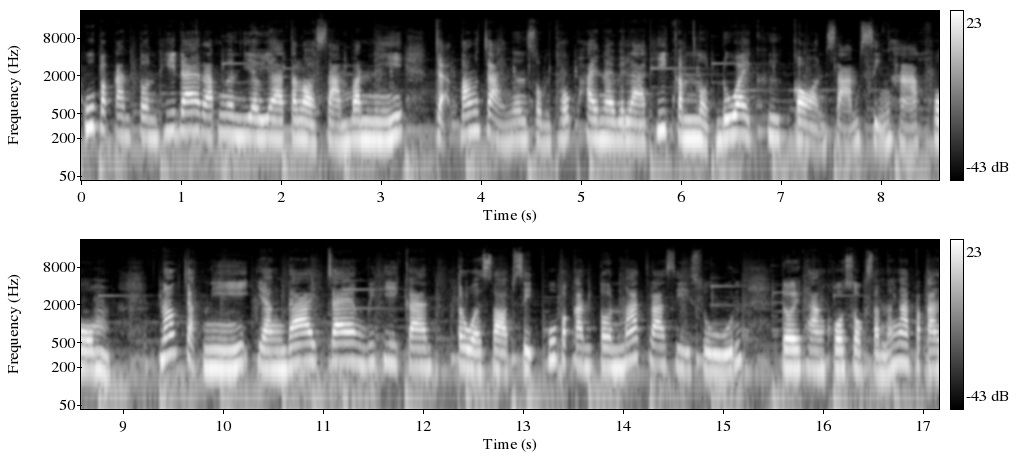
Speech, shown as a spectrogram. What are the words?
ผู้ประกันตนที่ได้รับเงินเยียวยาตลอด 3 วันนี้ จะต้องจ่ายเงินสมทบภายในเวลาที่กำหนดด้วยคือก่อน 3 สิงหาคม นอกจากนี้ยังได้แจ้งวิธีการตรวจสอบสิทธิผู้ประกันตนมาตรา 40 โดยทางโฆษกสำนักงงานประกัน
